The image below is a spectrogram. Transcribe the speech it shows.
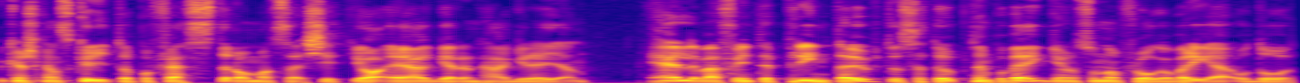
Du kanske kan skryta på fester om att säga, shit, jag äger den här grejen. Eller varför inte printa ut och sätta upp den på väggen och så de frågar vad det är och då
